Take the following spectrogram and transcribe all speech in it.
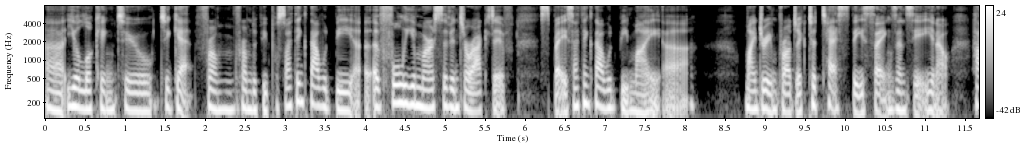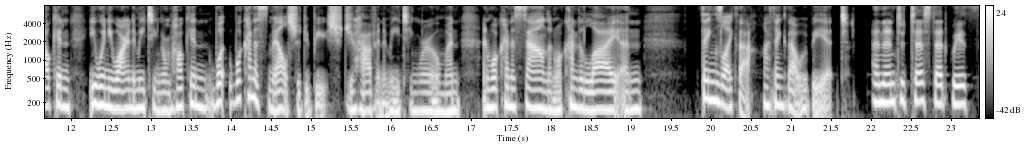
uh, you're looking to to get from from the people. So I think that would be a, a fully immersive, interactive space. I think that would be my uh, my dream project to test these things and see, you know, how can you when you are in a meeting room, how can what what kind of smell should you be should you have in a meeting room, and and what kind of sound and what kind of light and things like that. I think that would be it. And then to test that with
